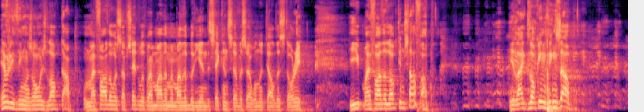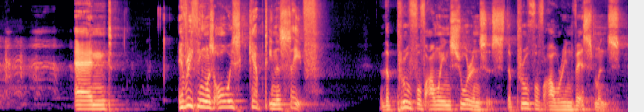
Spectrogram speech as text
Everything was always locked up. When my father was upset with my mother, my mother will be in the second service. I will not tell the story. He, my father locked himself up. He liked locking things up. And everything was always kept in a safe. The proof of our insurances, the proof of our investments,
